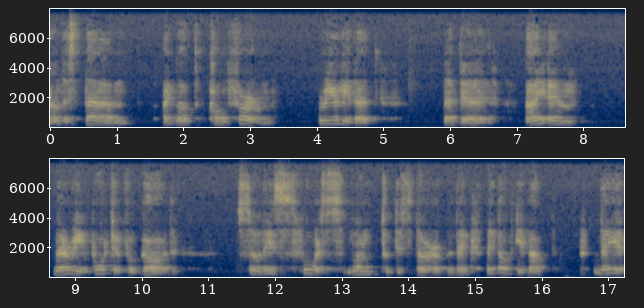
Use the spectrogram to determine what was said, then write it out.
understand, I got confirmed really that that uh, I am very important for God. So this force want to disturb. They they don't give up. They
